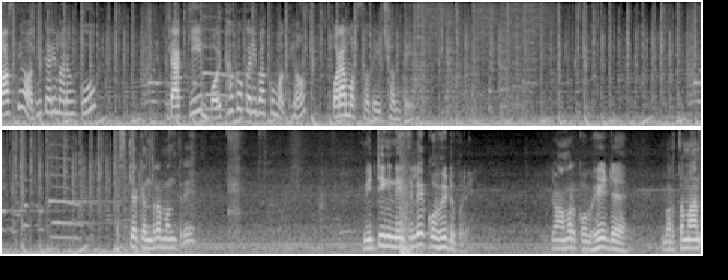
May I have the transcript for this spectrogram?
ସ୍ୱାସ୍ଥ୍ୟ ଅଧିକାରୀମାନଙ୍କୁ ଡାକି ବୈଠକ କରିବାକୁ ମଧ୍ୟ ପରାମର୍ଶ ଦେଇଛନ୍ତି ସ୍ୱାସ୍ଥ୍ୟ କେନ୍ଦ୍ରମନ୍ତ୍ରୀ ମିଟିଂ ନେଇଥିଲେ କୋଭିଡ଼ ଉପରେ ଯେଉଁ ଆମର କୋଭିଡ଼ ବର୍ତ୍ତମାନ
